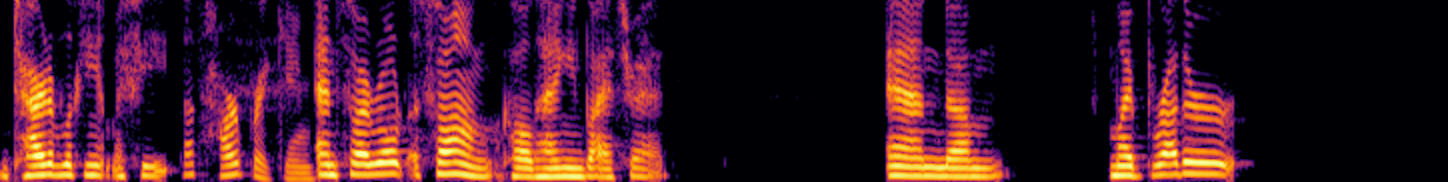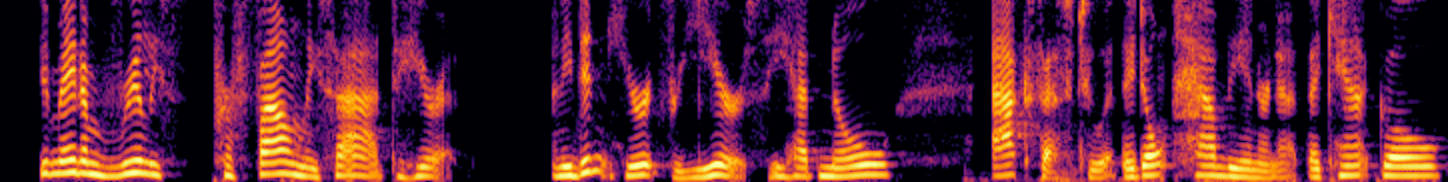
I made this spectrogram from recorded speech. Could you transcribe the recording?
I'm tired of looking at my feet. That's heartbreaking. And so I wrote a song called Hanging by a Thread. And um, my brother, it made him really profoundly sad to hear it. And he didn't hear it for years. He had no access to it. They don't have the internet. They can't go.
